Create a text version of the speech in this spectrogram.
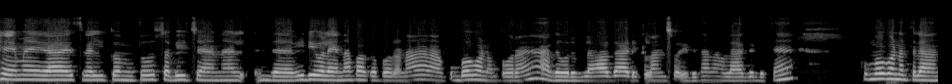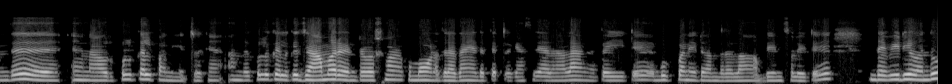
Hey my guys welcome to Sabi channel இந்த வீடியோவில் என்ன பார்க்க போகிறேன்னா நான் கும்பகோணம் போகிறேன் அதை ஒரு விலாகாக எடுக்கலாம்னு சொல்லிட்டு தான் நான் விலாக் எடுத்தேன். கும்பகோணத்தில் வந்து நான் ஒரு குழுக்கள் பண்ணிகிட்ருக்கேன் இருக்கேன். அந்த குழுக்களுக்கு ஜாமர் ரெண்டு வருஷமாக நான் கும்பகோணத்தில் தான் எடுத்துகிட்ருக்கேன் சரி அதனால் அங்கே போயிட்டு புக் பண்ணிட்டு வந்துடலாம் அப்படின்னு சொல்லிட்டு இந்த வீடியோ வந்து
